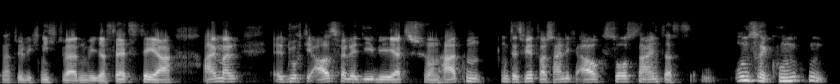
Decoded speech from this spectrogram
natürlich nicht werden wie das letzte Jahr. Einmal äh, durch die Ausfälle, die wir jetzt schon hatten. Und es wird wahrscheinlich auch so sein, dass unsere Kunden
